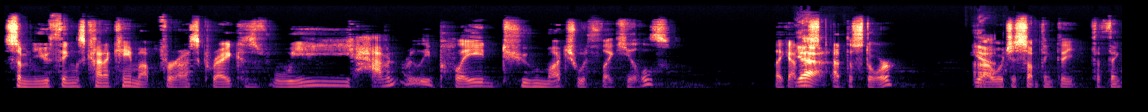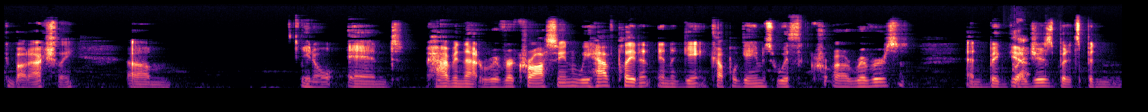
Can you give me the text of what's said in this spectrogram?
Some new things kind of came up for us, right? Because we haven't really played too much with like hills, like at the, Yeah. s- at the store, Yeah. uh, which is something to to think about actually. Um, you know, and having that river crossing, we have played in, in a game, couple games with cr- uh, rivers and big Yeah. bridges, but it's been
